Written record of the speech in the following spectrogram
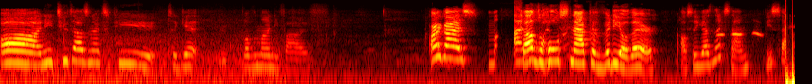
Ah, I need 2,000 XP to get level 95. Alright, guys. That was a whole snack of video there. I'll see you guys next time. Peace out.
